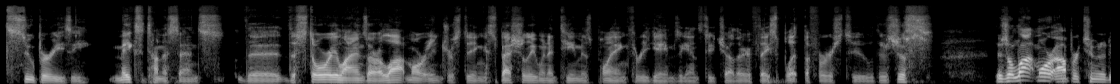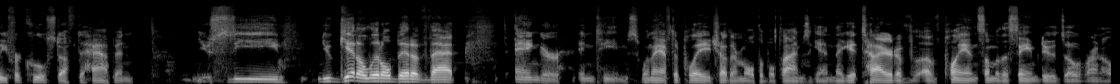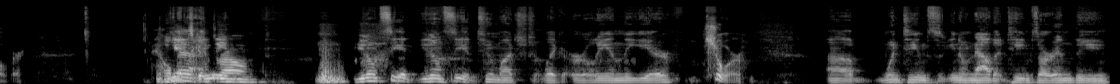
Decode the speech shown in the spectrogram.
Super easy. Makes a ton of sense. The the storylines are a lot more interesting, especially when a team is playing three games against each other. If they split the first two, there's just there's a lot more opportunity for cool stuff to happen. You see, you get a little bit of that anger in teams when they have to play each other multiple times again. They get tired of, of playing some of the same dudes over and over. Helmets I get thrown. you don't see it you don't see it too much like early in the year Sure. Uh when teams you know now that teams are in the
